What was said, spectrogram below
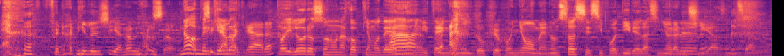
Ferragni Lucia, non lo so. No, non perché lo- Chiara. Poi loro sono una coppia moderna, Ah. quindi tengono il doppio cognome. Non so se si può dire la signora. Lucia senza.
